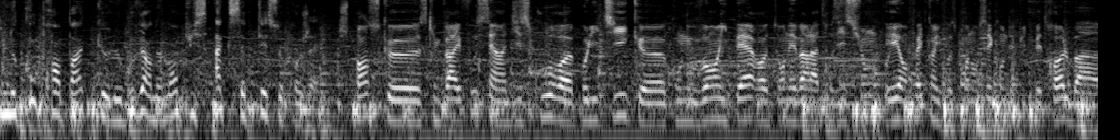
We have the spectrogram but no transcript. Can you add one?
Il ne comprend pas que le gouvernement puisse accepter ce projet. Je pense que ce qui me paraît fou, c'est un discours euh, politique euh, qu'on nous vend hyper tourné vers la transition. Et en fait, quand il faut se prononcer contre des puits de pétrole, bah,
